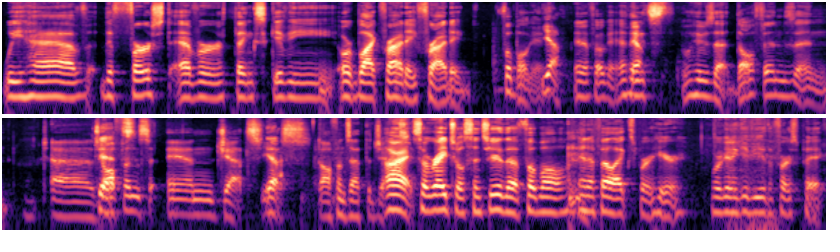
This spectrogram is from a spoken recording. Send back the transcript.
we have the first ever Thanksgiving or Black Friday Friday football game. Yeah. NFL game. I think Yep. it's who's that? Dolphins and Uh, Dolphins and Jets. Yep. Yes, Dolphins at the Jets. All right, so Rachel, since you're the football NFL expert here, we're going to give you the first pick.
